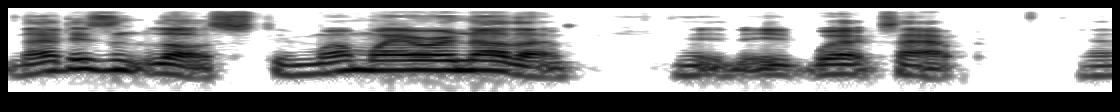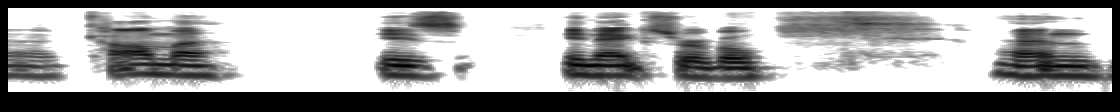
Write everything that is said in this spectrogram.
that isn't lost in one way or another. It, it works out. Uh, karma is inexorable, and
